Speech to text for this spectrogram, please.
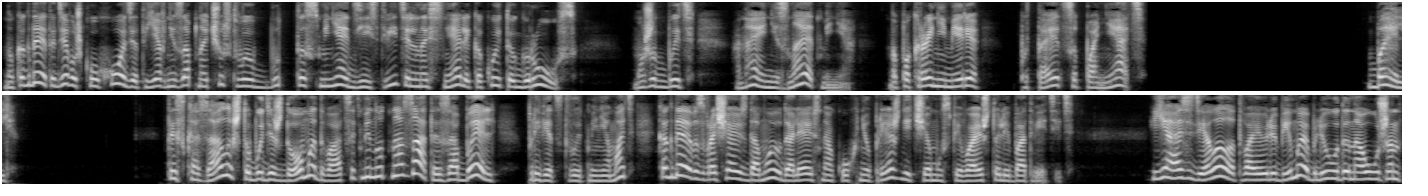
Но когда эта девушка уходит, я внезапно чувствую, будто с меня действительно сняли какой-то груз. Может быть, она и не знает меня, но, по крайней мере, пытается понять. Бель. «Ты сказала, что будешь дома двадцать минут назад, Изабель!» — приветствует меня мать, когда я возвращаюсь домой, удаляюсь на кухню, прежде чем успеваю что-либо ответить. «Я сделала твое любимое блюдо на ужин»,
